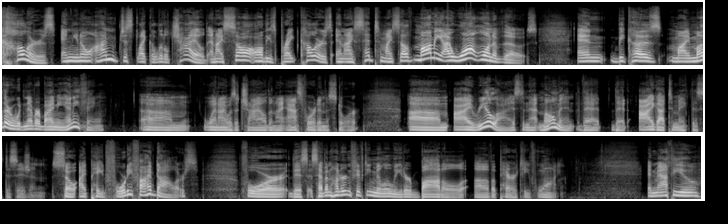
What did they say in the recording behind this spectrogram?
colors and you know i'm just like a little child and i saw all these bright colors and i said to myself mommy i want one of those and because my mother would never buy me anything um, when I was a child and I asked for it in the store, um, I realized in that moment that that I got to make this decision. So I paid forty five dollars for this seven hundred and fifty milliliter bottle of aperitif wine. And Matthew,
